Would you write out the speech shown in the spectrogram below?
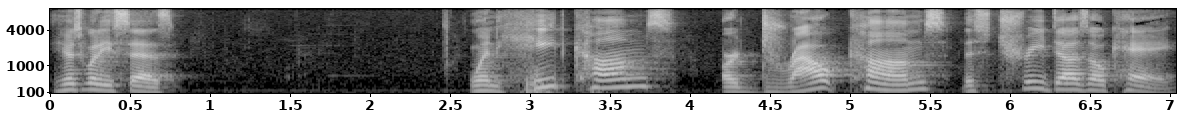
Here's what he says When heat comes or drought comes, this tree does okay.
